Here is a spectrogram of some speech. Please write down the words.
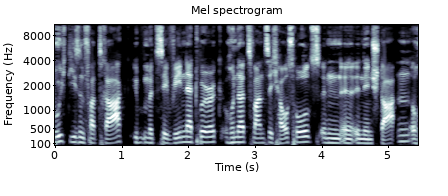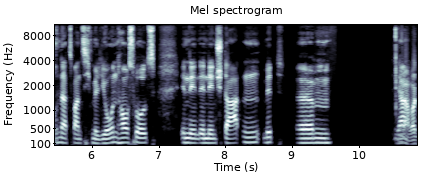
durch diesen Vertrag mit CW Network 120 Households in, äh, in den Staaten, 120 Millionen Households in den, in den Staaten mit ähm, ja, ja aber,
